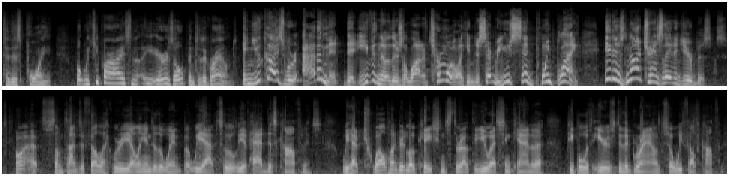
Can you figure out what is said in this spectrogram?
to this point but we keep our eyes and ears open to the ground. And you guys were adamant that even though there's a lot of turmoil, like in December, you said point blank, it has not translated to your business. Well, uh, sometimes it felt like we were yelling into the wind, but we absolutely have had this confidence. We have 1,200 locations throughout the U.S. and Canada, people with ears to the ground, so we felt confident.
